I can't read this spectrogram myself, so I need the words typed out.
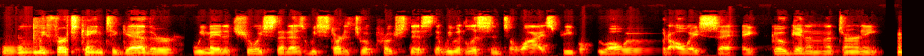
When we first came together, we made a choice that as we started to approach this, that we would listen to wise people who always, would always say, "Go get an attorney."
